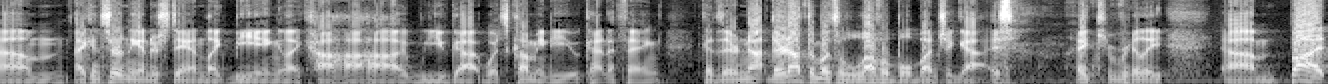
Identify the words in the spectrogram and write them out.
um, I can certainly understand like being like ha ha ha you got what's coming to you kind of thing because they're not they're not the most lovable bunch of guys. Like really um, but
